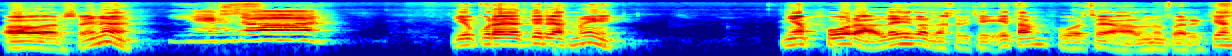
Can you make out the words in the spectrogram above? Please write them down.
आवर्स होइन. यो कुरा याद गरिराख्नु है। यहाँ फोर हाल्दै गर्दाखेरि चाहिँ यता पनि फोर चाहिँ हाल्नु पऱ्यो क्या।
